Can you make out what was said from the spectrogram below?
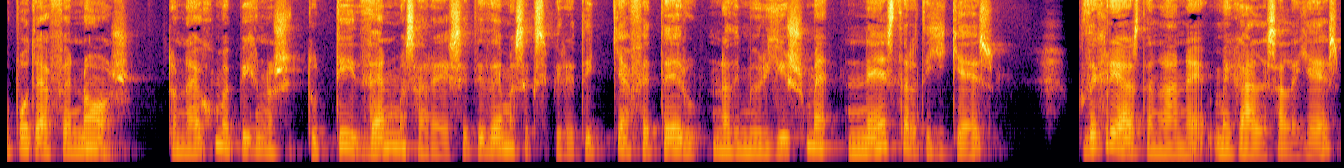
Οπότε αφενός το να έχουμε επίγνωση του τι δεν μας αρέσει, τι δεν μας εξυπηρετεί και αφετέρου να δημιουργήσουμε νέες στρατηγικές που δεν χρειάζεται να είναι μεγάλες αλλαγές,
